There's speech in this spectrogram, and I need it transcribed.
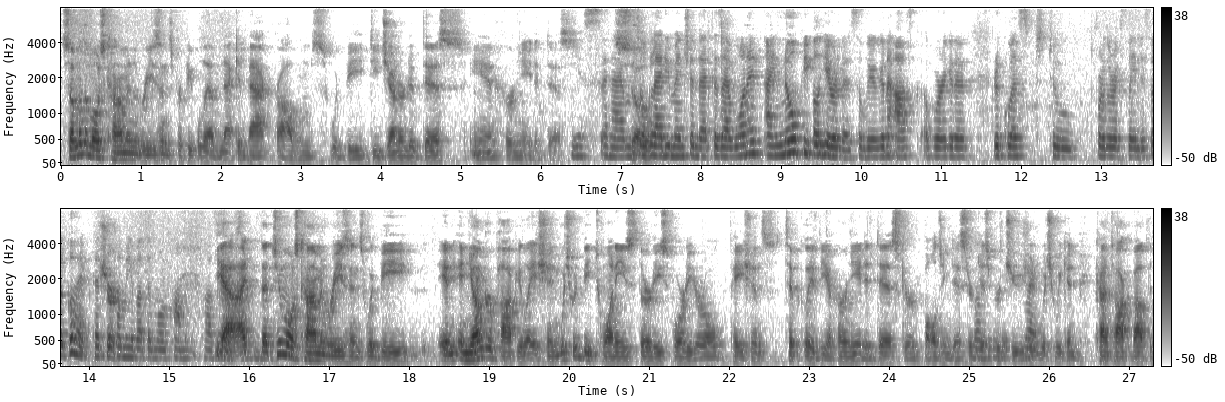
Some of the most common reasons for people to have neck and back problems would be degenerative discs mm-hmm. and herniated discs. Yes, and I'm so, So- glad you mentioned that because I wanted, I know people hear this, so we're gonna ask, we're gonna request to further explain this. But go ahead, tell, Sure. tell me about the more common causes. Yeah, I, the two most common reasons would be in, in younger population, which would be 20s, 30s, 40 year old patients, typically it'd be a herniated disc or bulging disc or Bulging disc, protrusion, right. which we can kind of talk about the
